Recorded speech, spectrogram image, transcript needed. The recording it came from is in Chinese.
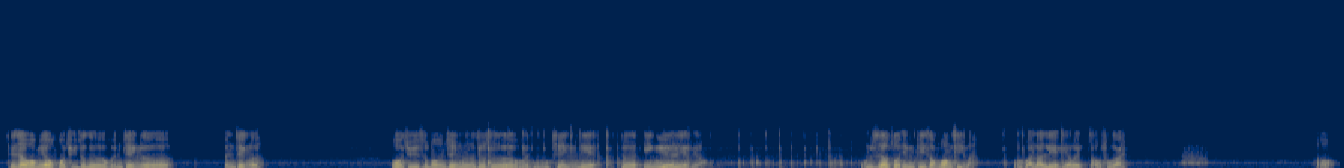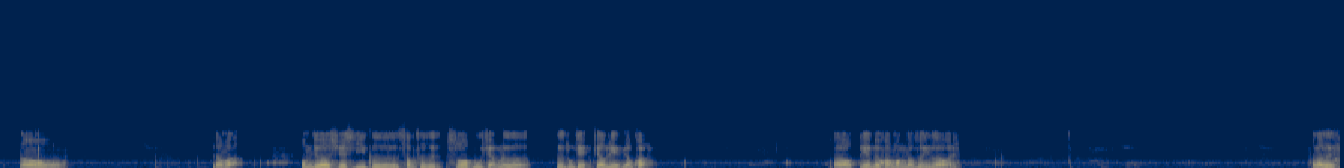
接下来我们要获取这个文件的文件了。获取什么文件呢？就是文件列，就是音乐列表。我们是要做 MP3 播放器嘛？我们把它列表给找出来。好，然后。这样吧，我们就要学习一个上次说不讲的的组件，叫列表框。好，列表框放到这里来，放到这里，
